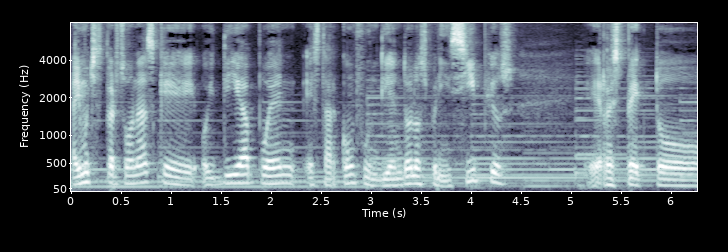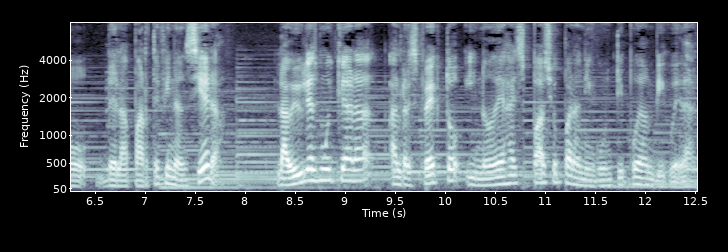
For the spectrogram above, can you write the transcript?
Hay muchas personas que hoy día pueden estar confundiendo los principios eh, respecto de la parte financiera. La Biblia es muy clara al respecto y no deja espacio para ningún tipo de ambigüedad.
